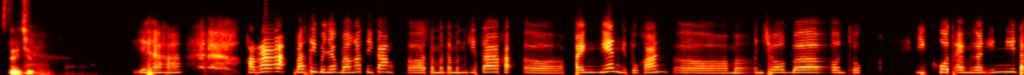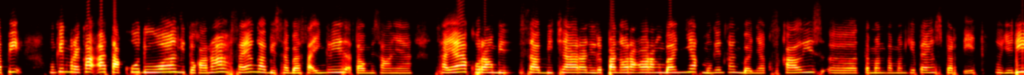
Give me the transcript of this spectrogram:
Setuju. Ya, karena pasti banyak banget nih Kang uh, teman-teman kita uh, pengen gitu kan uh, mencoba untuk ikut MUN ini tapi mungkin mereka ah takut duluan gitu karena ah, saya nggak bisa bahasa Inggris atau misalnya saya kurang bisa bicara di depan orang-orang banyak mungkin kan banyak sekali teman-teman uh, kita yang seperti itu jadi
